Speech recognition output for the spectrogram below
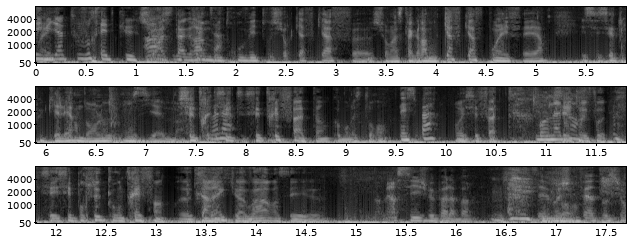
il y a toujours cette queue. Sur Ah, Instagram, vous trouvez tout sur CafCaf, euh, sur Instagram, cafcaf.fr. Et c'est cette rue Keller dans le 11e. C'est très, Voilà. c'est- c'est très fat hein, comme restaurant. N'est-ce pas? Oui, c'est fat. Bon, c'est pour ceux qui ont très faim. Euh, Tarek, tu vas voir, c'est. Merci, je vais pas là-bas. C'est- Moi, Bon. je fais attention.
